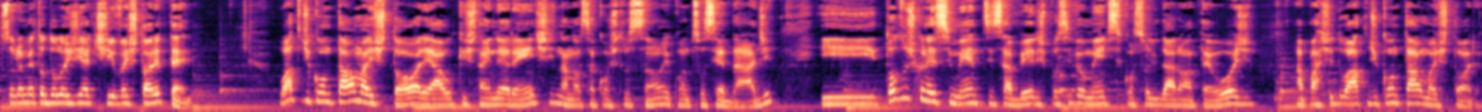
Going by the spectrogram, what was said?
sobre a metodologia ativa Storytelling. O ato de contar uma história é algo que está inerente na nossa construção enquanto sociedade e todos os conhecimentos e saberes possivelmente se consolidaram até hoje a partir do ato de contar uma história.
